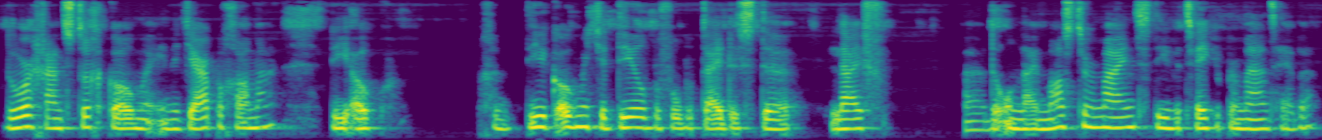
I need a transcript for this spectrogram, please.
doorgaans terugkomen in het jaarprogramma, die, ook, die ik ook met je deel, bijvoorbeeld tijdens de live, uh, de online masterminds, die we twee keer per maand hebben.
